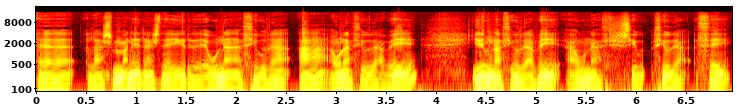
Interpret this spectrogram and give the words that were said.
eh, las maneras de ir de una ciudad A a una ciudad B y de una ciudad B a una ciudad C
